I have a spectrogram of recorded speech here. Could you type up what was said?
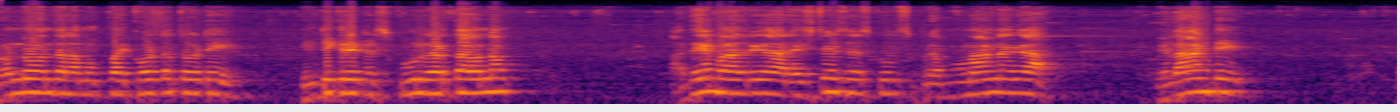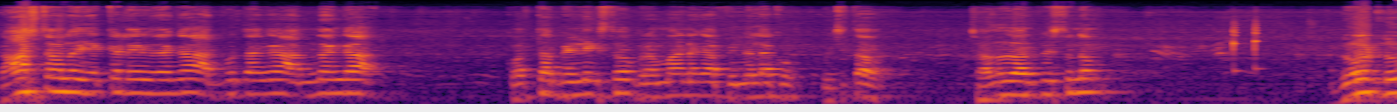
రెండు వందల ముప్పై కోట్లతోటి ఇంటిగ్రేటెడ్ స్కూల్ కడతా ఉన్నాం. అదే మాదిరిగా రెసిడెన్షియల్ స్కూల్స్ బ్రహ్మాండంగా ఎలాంటి రాష్ట్రంలో ఎక్కడ విధంగా అద్భుతంగా అందంగా కొత్త బిల్డింగ్స్తో బ్రహ్మాండంగా పిల్లలకు ఉచిత చదువు అర్పిస్తున్నాం. రోడ్లు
